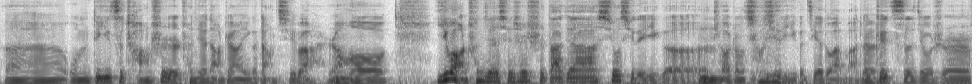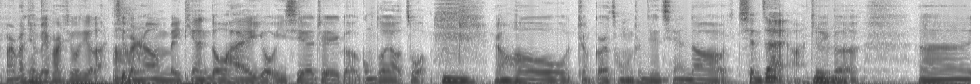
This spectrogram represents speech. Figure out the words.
呃，我们第一次尝试春节档这样一个档期吧。然后，以往春节其实是大家休息的一个调整休息的一个阶段吧。但这次就是反正完全没法休息了，基本上每天都还有一些这个工作要做。嗯，然后整个从春节前到现在啊，这个。嗯，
